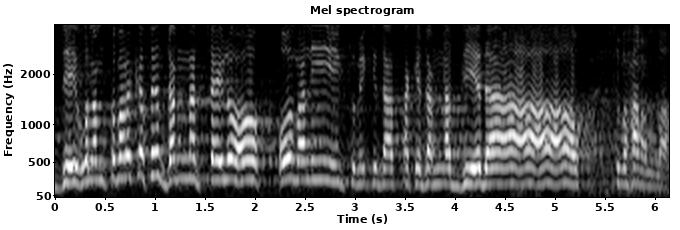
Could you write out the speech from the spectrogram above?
যে গোলাম তোমার কাছে জান্নাত চাইলো, ও মালিক, তুমি কি তাকে জান্নাত দিয়ে দাও? সুবহানাল্লাহ।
